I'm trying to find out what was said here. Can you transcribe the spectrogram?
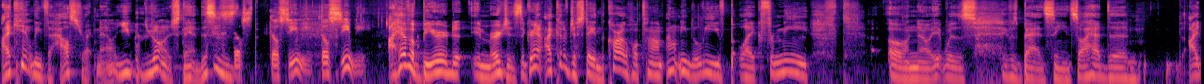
"I can't leave the house right now. You you don't understand. This is They'll they'll see me. They'll see me. I have a beard emergence. The grant I could have just stayed in the car the whole time. I don't need to leave, but like for me, oh no, it was it was bad scene. So I had to. I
